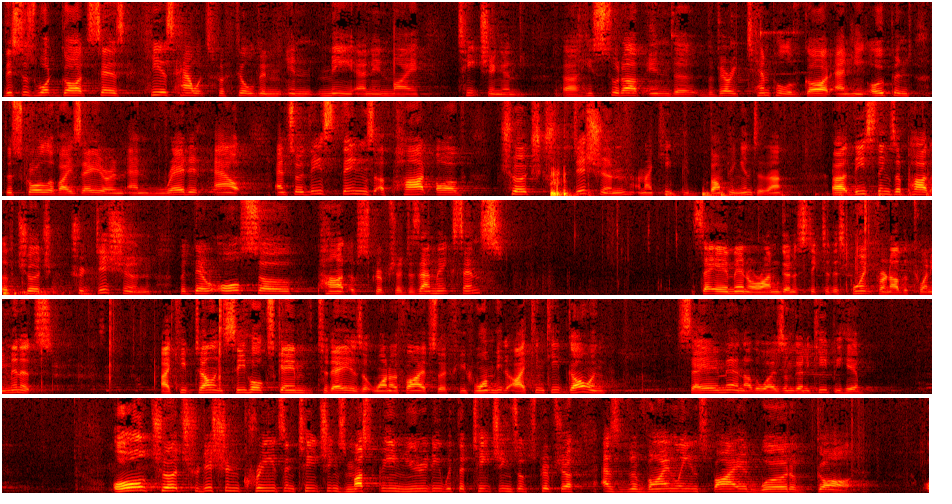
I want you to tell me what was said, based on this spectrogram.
This is what God says. Here's how it's fulfilled in, in me and in my teaching. And uh, he stood up in the, the very temple of God and he opened the scroll of Isaiah and, and read it out. And so these things are part of church tradition, and I keep bumping into that. Uh, these things are part of church tradition, but they're also part of Scripture. Does that make sense? Say amen, or I'm going to stick to this point for another 20 minutes. I keep telling Seahawks game today is at 105, so if you want me to, I can keep going. Say amen, otherwise, I'm going to keep you here. All church tradition, creeds, and teachings must be in unity with the teachings of Scripture as the divinely inspired Word of God.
